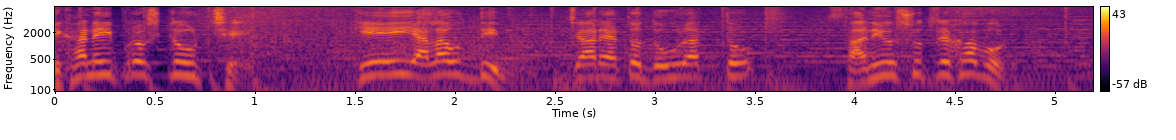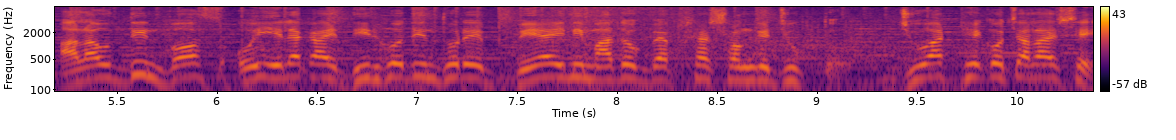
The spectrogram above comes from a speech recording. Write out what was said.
এখানেই প্রশ্ন উঠছে, কে এই আলাউদ্দিন, যার এত স্থানীয় সূত্রে খবর, আলাউদ্দিন বস ওই এলাকায় দীর্ঘদিন ধরে বেআইনি মাদক ব্যবসার সঙ্গে যুক্ত। জুয়ার ঠেকো চালায় সে।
